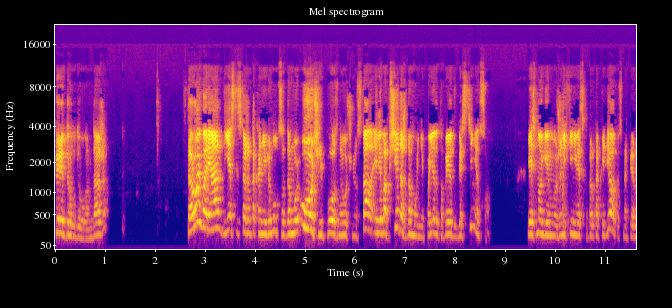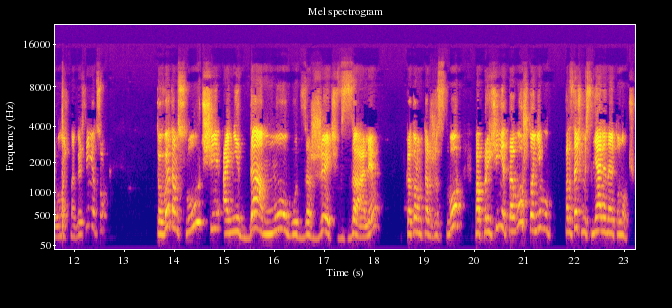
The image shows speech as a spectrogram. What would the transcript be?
перед друг другом даже. Второй вариант, если, скажем так, они вернутся домой очень поздно и очень устало, или вообще даже домой не поедут, а поедут в гостиницу. Есть многие женихи и невесты, которые так и делают, то есть на первую ночь на гостиницу, то в этом случае они, да, могут зажечь в зале, в котором торжество, по причине того, что они его по-настоящему сняли на эту ночь.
